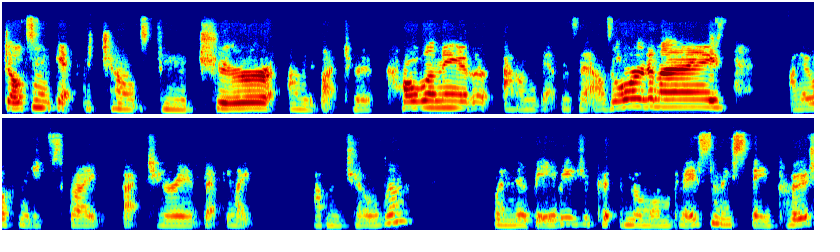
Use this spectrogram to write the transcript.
doesn't get the chance to mature and the bacteria colonate it and get themselves organized. I often describe bacteria a bit like having children. When they're babies, you put them in one place and they stay put.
